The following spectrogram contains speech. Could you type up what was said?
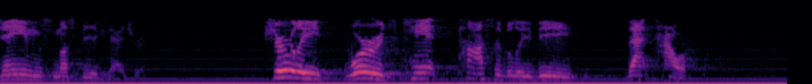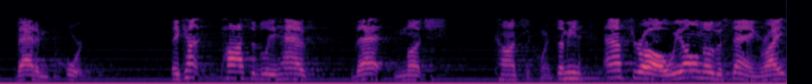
James must be exaggerating. Surely words can't possibly be that powerful, that important. They can't possibly have that much consequence. I mean, after all, we all know the saying, right?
